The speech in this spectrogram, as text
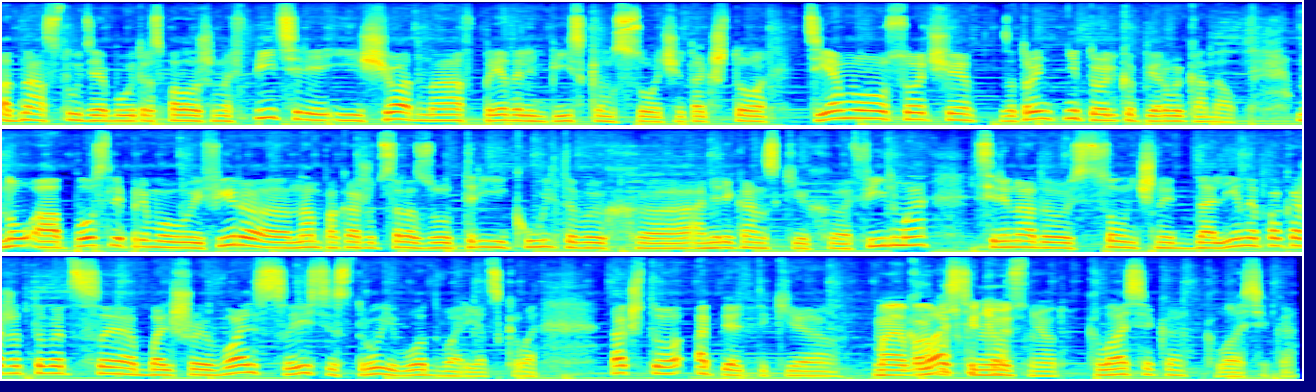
одна студия будет расположена в Питере и еще одна в предолимпийском Сочи. Так что тему Сочи затронет не только Первый канал. Ну а после прямого эфира нам покажут сразу три культовых э, американских э, фильма. «Серенаду солнечной долины» покажет ТВЦ, «Большой вальс» и «Сестру его дворецкого». Так что, опять-таки, Моя классика, бабушка не уснет. Классика, классика.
